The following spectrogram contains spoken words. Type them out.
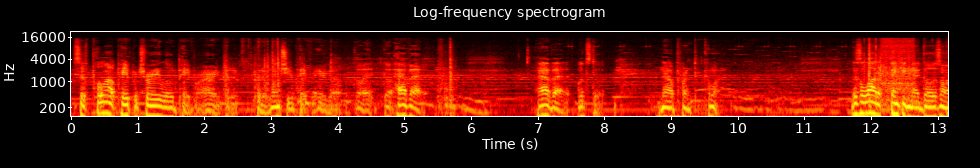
It says pull out paper tray, load paper. All right, put it put it one sheet of paper. Here you go. Go ahead. Go have at it. Have at it. Let's do it. Now print. Come on. there's a lot of thinking that goes on.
